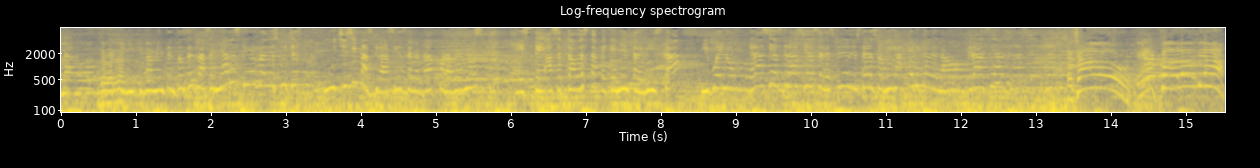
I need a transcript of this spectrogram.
Claro, De verdad. definitivamente. Entonces, las señales, queridos Radio Escuchas, muchísimas gracias de verdad por habernos este, aceptado esta pequeña entrevista. Y bueno, gracias, gracias. Se despide de ustedes su amiga Erika de la O. Gracias, gracias, gracias. ¡Chao! ¡Viva Colombia!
